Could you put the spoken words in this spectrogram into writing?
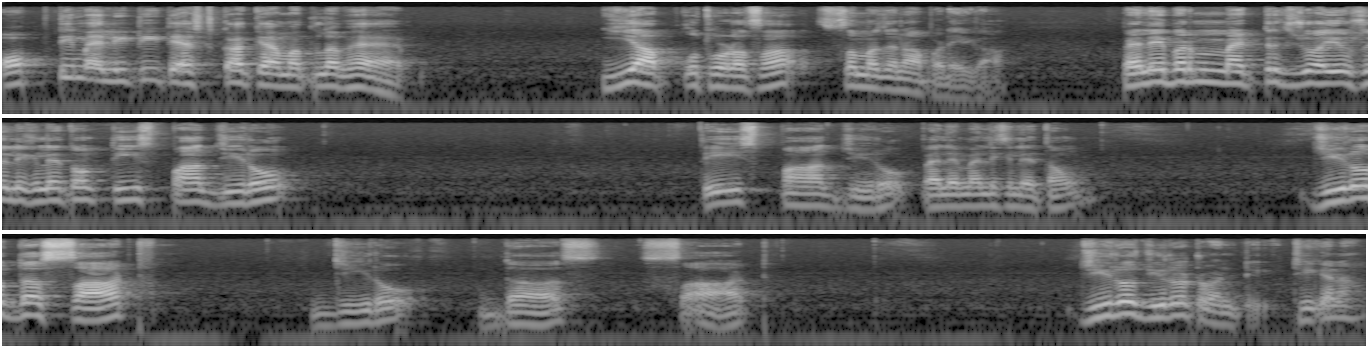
ऑप्टिमैलिटी टेस्ट का क्या मतलब है? ये आपको थोड़ा सा समझना पड़ेगा। पहले बार मैं मैट्रिक्स जो आई उसे लिख लेता हूँ, तीस पाँच ज़ीरो। तीस पाँच ज़ीरो, पहले मैं लिख लेता हूँ। ज़ीरो दस साठ, ज़ीरो दस साठ ज़ीरो ज़ीरो ट्वेंटी, ठीक है ना?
